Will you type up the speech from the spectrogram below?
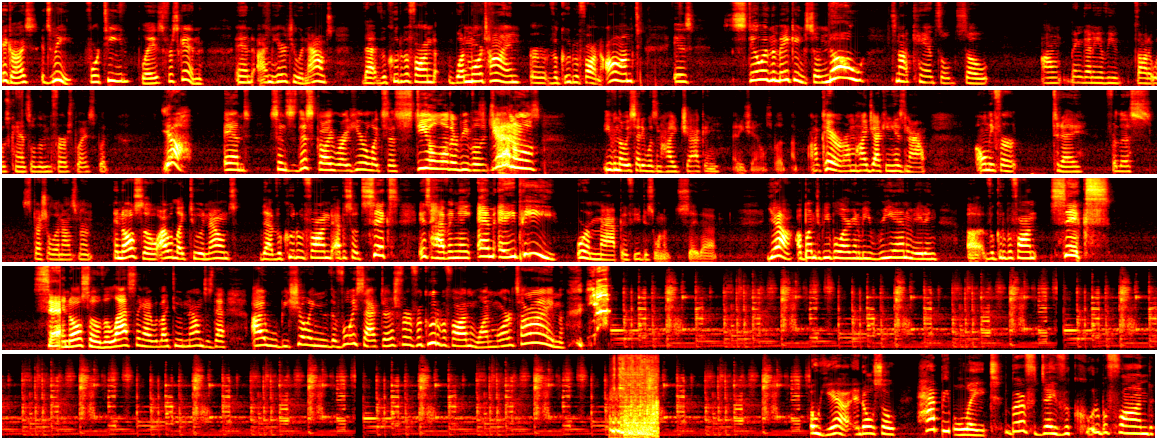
Hey guys, it's me, 14 Plays for Skin, and I'm here to announce that Vakudabafond one more time, or Vakudabafond OMT, is still in the making, so no, it's not canceled, so I don't think any of you thought it was canceled in the first place, but yeah, and since this guy right here likes to steal other people's channels, even though he said he wasn't hijacking any channels, but I, don't care. I'm hijacking his now. Only for today, for this special announcement. And also, I would like to announce that Vakudafond episode 6 is having a MAP, or a map if you just want to say that. Yeah, a bunch of people are going to be reanimating uh, Vakudafond 6 set. And also, the last thing I would like to announce is that I will be showing the voice actors for Vakudabafond one more time. Yeah! Oh yeah, and also happy late birthday, Vakudabafond.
